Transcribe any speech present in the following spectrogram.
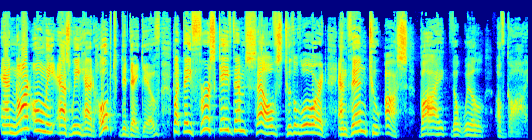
And not only as we had hoped did they give, but they first gave themselves to the Lord and then to us by the will of God.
